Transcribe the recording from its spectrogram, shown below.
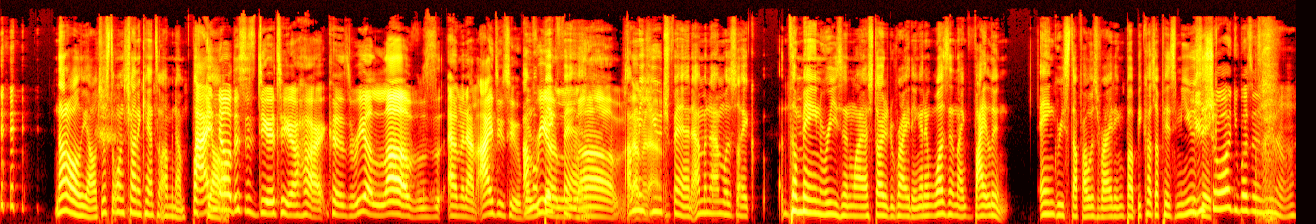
not all of y'all just the ones trying to cancel eminem fuck I y'all know this is dear to your heart because Rhea loves Eminem. I do too, but I'm a Rhea big fan. loves i'm Eminem. a huge fan eminem was like the main reason why i started writing and it wasn't like violent angry stuff i was writing but because of his music You sure you wasn't, you know?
